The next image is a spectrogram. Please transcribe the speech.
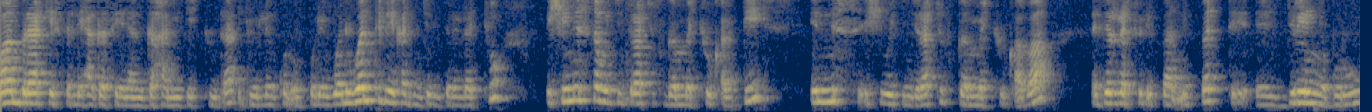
waan biraa keessallee haga seenan gahanii jechuudha. Ijoolleen kun obboleewwan wanti beekan hin jiru jirillachuu ishiinis isa wajjin jiraachuuf gammachuu qabdi. Innis ishii wajjin jiraachuuf gammachuu qaba. Jirrachuu dhibbaan dhibbatti jireenya boruu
